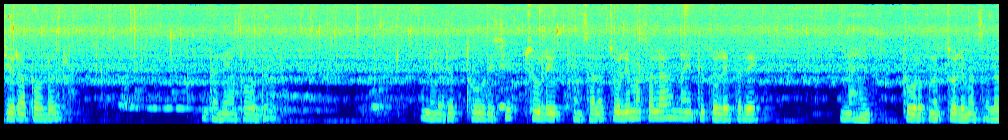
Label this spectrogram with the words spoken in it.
जिरा पावडर धनिया पावडर आणि ह्याच्यात थोडीशी छोले मसाला छोले मसाला नाही तर छोले एक नाही थोडं पण छोले मसाला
